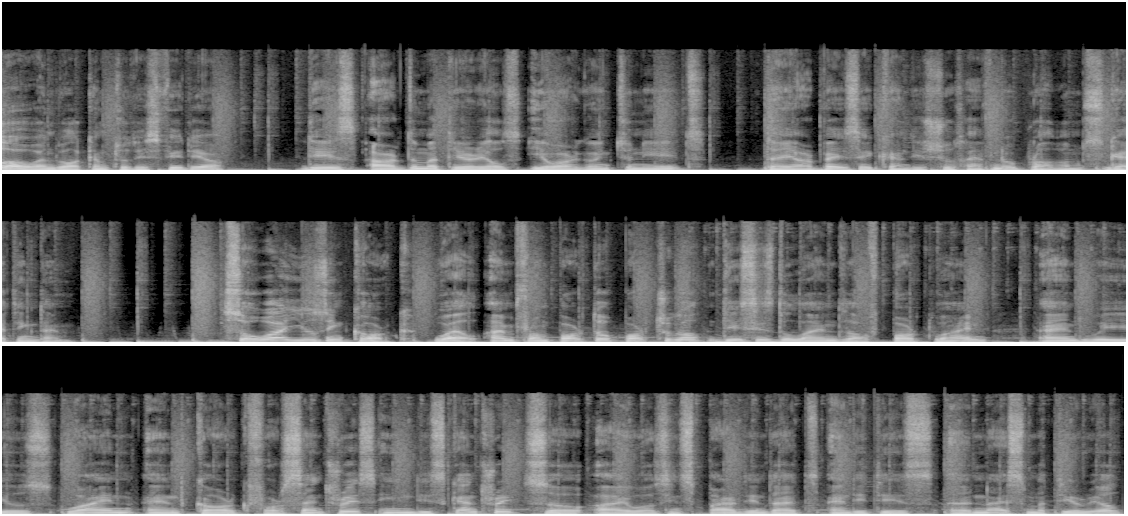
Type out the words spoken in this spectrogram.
Hello and welcome to this video. These are the materials you are going to need. They are basic and you should have no problems getting them. So why using cork? Well, I'm from Porto, Portugal. This is the land of port wine and we use wine and cork for centuries in this country so I was inspired in that and it is a nice material,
